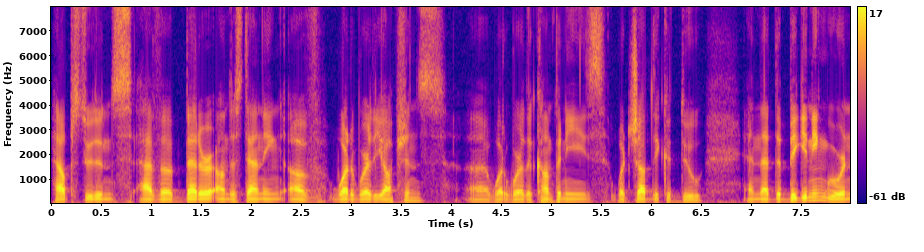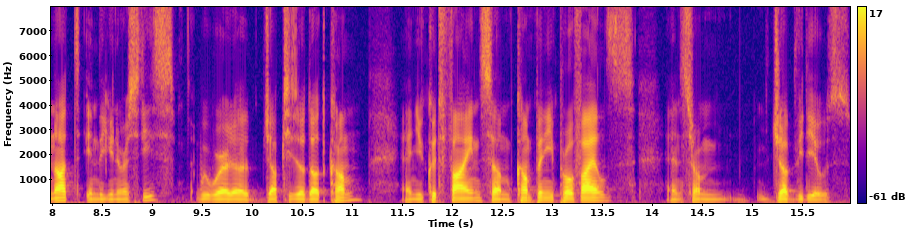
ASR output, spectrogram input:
help students have a better understanding of what were the options, uh, what were the companies, what job they could do. And at the beginning, we were not in the universities. We were at jobteaser.com, and you could find some company profiles and some job videos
